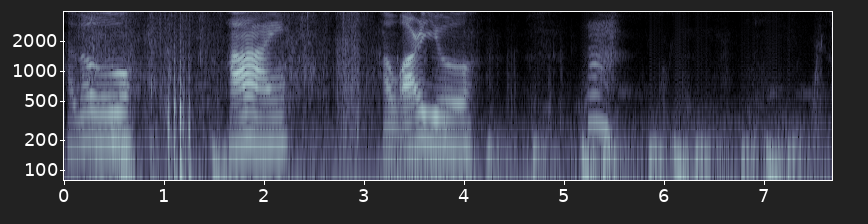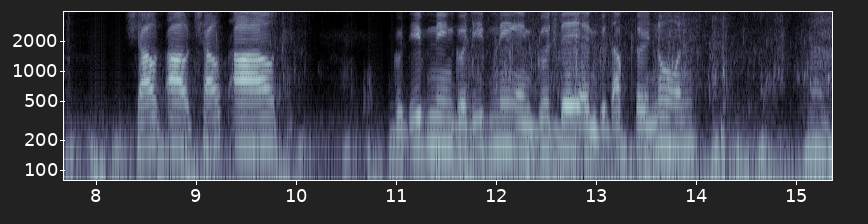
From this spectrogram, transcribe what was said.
Hello. Hi. How are you? Ah. Shout out, shout out. Good evening, good evening, and good day, and good afternoon. Ah,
